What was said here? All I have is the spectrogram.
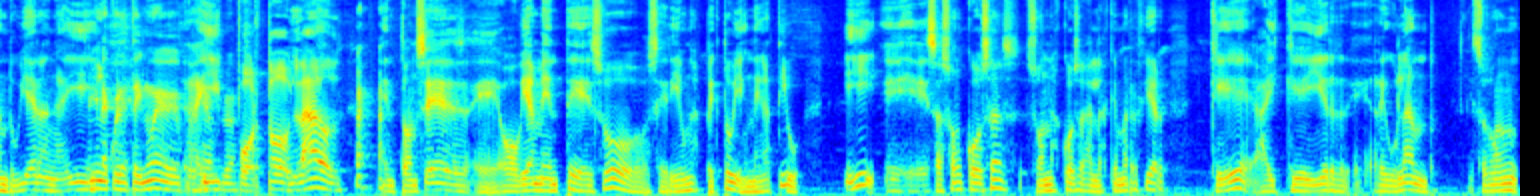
anduvieran ahí. En la 49, por Ahí por todos lados. Entonces, eh, obviamente eso sería un aspecto bien negativo. Y eh, esas son cosas, son las cosas a las que me refiero, que hay que ir regulando. Eso son,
